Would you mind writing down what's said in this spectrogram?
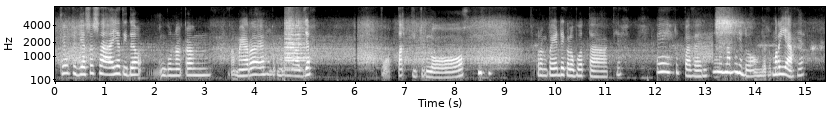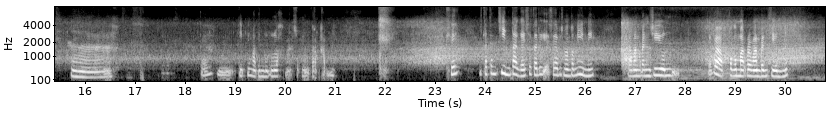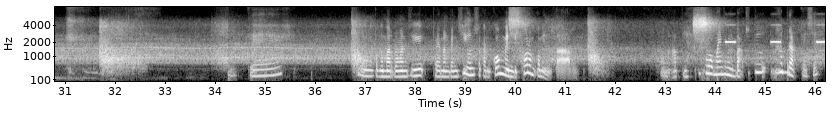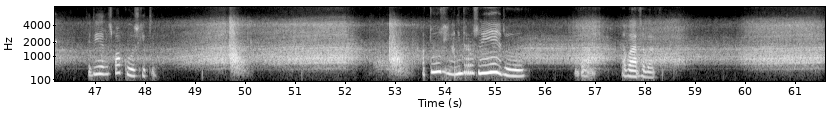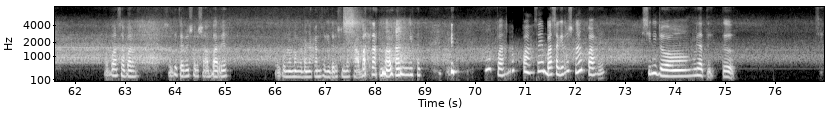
Oke seperti biasa saya tidak menggunakan kamera ya untuk wajah botak gitu loh. Kurang pede kalau botak ya. Eh lupa saya nyalain lampunya dong biar meriah ya. Nah oke hmm, TV matiin dulu lah masuk nih kerekam oke ikatan cinta guys ya tadi saya habis nonton ini. Preman pensiun. Siapa penggemar preman pensiun oke. Yang penggemar preman preman pensiun silahkan komen di kolom komentar. Oh, maaf ya kalau main sambil baca tuh nabrak guys ya jadi harus fokus gitu. Aduh angin terus nih aduh. Sabar sabar. Sabar sabar. Terus harus sabar ya. Walaupun memang kebanyakan terus sudah sabaran orangnya apa? Apa? Saya bahasa gitu terus kenapa ya? Sini dong lihat nih tuh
